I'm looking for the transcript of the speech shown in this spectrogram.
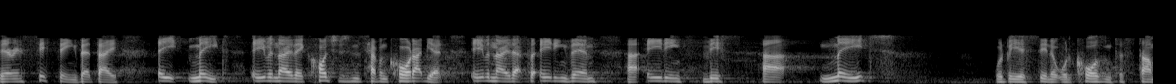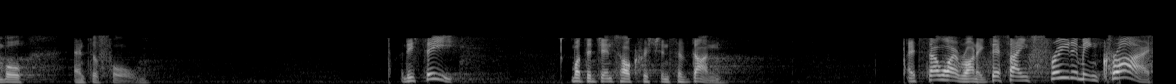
They're insisting that they eat meat, even though their consciences haven't caught up yet, even though that for eating them, uh, eating this uh, meat would be a sin. It would cause them to stumble and to fall. Do you see what the Gentile Christians have done? It's so ironic. They're saying freedom in Christ,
